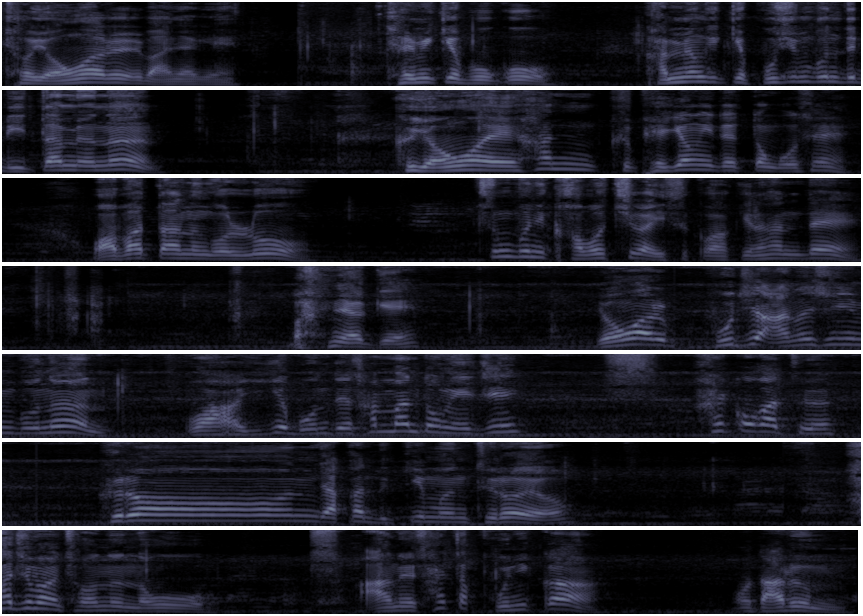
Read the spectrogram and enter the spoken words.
저 영화를 만약에 재밌게 보고 감명 깊게 보신 분들이 있다면은 그 영화의 한 그 배경이 됐던 곳에 와봤다는 걸로 충분히 값어치가 있을 것 같긴 한데 만약에 영화를 보지 않으신 분은 와 이게 뭔데 3만동이지? 할 것 같은 그런 약간 느낌은 들어요. 하지만 저는 오 안에 살짝 보니까 어, 나름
